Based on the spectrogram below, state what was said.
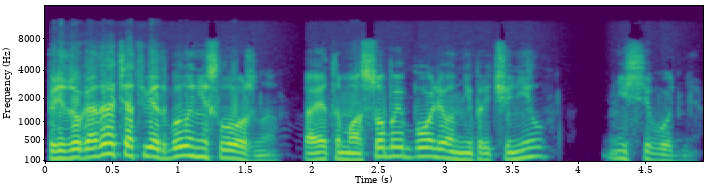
Предугадать ответ было несложно, поэтому особой боли он не причинил ни сегодня.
